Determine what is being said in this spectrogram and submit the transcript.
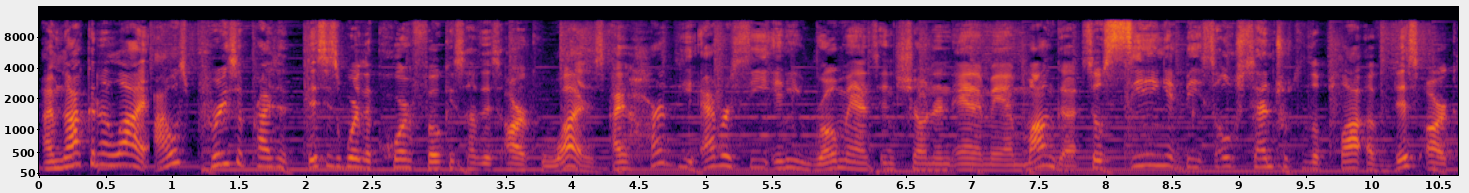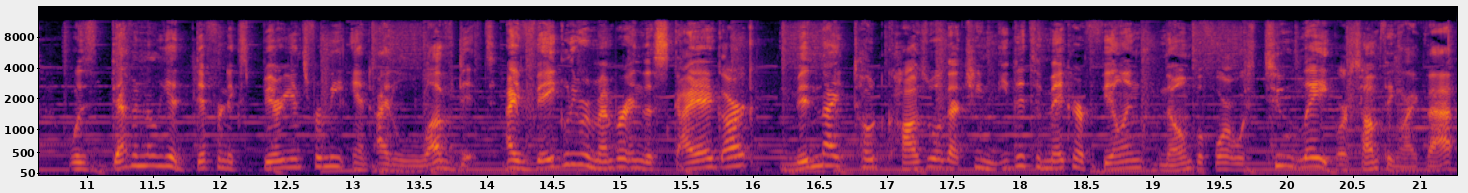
I'm not gonna lie, I was pretty surprised that this is where the core focus of this arc was. I hardly ever see any romance in shonen anime and manga, so seeing it be so central to the plot of this arc was definitely a different experience for me and I loved it. I vaguely remember in the Sky Egg arc, Midnight told Kazuho that she needed to make her feelings known before it was too late or something like that,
